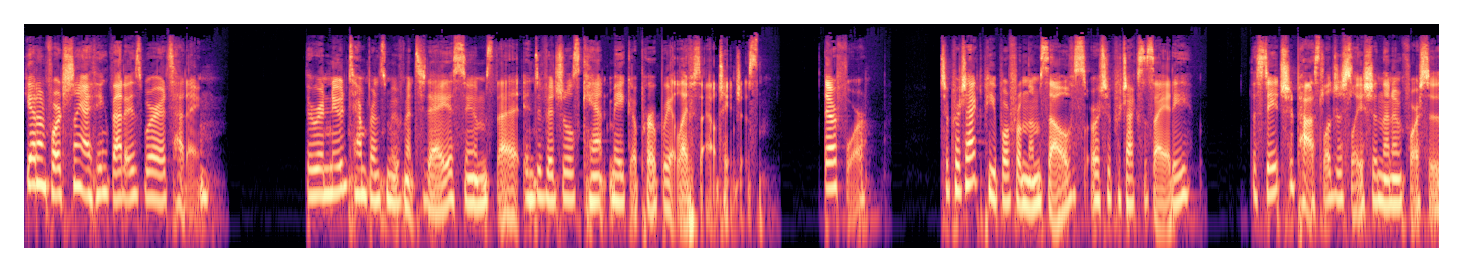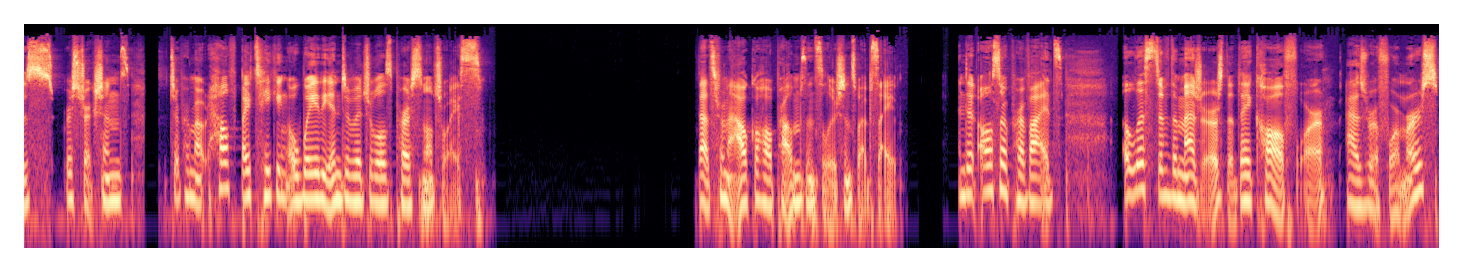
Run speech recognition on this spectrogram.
Yet, unfortunately, I think that is where it's heading. The renewed temperance movement today assumes that individuals can't make appropriate lifestyle changes. Therefore, to protect people from themselves or to protect society, the state should pass legislation that enforces restrictions to promote health by taking away the individual's personal choice. That's from the Alcohol Problems and Solutions website. And it also provides a list of the measures that they call for as reformers.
